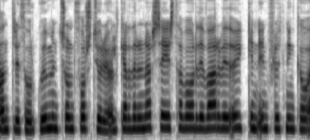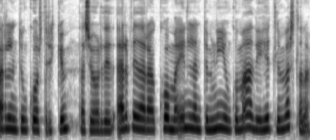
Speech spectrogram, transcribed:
Andri Þór Guðmundsson, forstjóri Ölgerðarinnar, segist hafa orðið var við aukinn innflutning á erlendum góðstrykkjum. Þessi orðið erfiðar að koma innlendum nýjungum að í hillum verslana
